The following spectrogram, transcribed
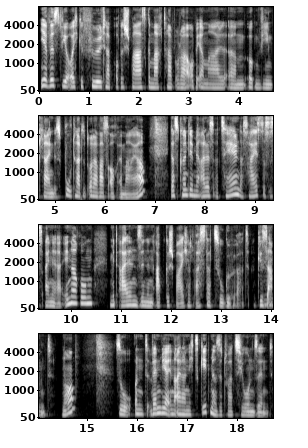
Ihr wisst, wie ihr euch gefühlt habt, ob es Spaß gemacht hat oder ob ihr mal ähm, irgendwie einen kleinen Disput hattet oder was auch immer, ja. Das könnt ihr mir alles erzählen. Das heißt, es ist eine Erinnerung mit allen Sinnen abgespeichert, was dazugehört. Gesamt, ne? So, und wenn wir in einer Nichts-geht-mehr-Situation sind,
